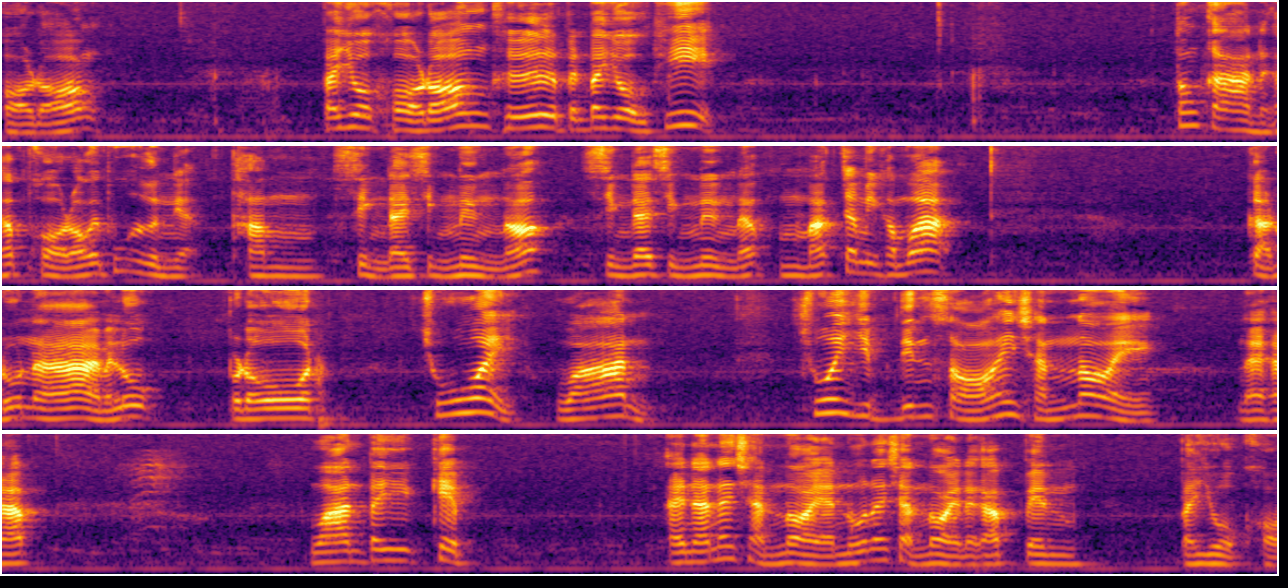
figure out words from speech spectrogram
ขอร้อง ประโยคขอร้องคือเป็นประโยคที่ ต้องการนะครับขอร้องให้ผู้อื่นเนี่ยทำสิ่งใดสิ่งหนึ่งเนาะสิ่งใดสิ่งหนึ่งนะมักจะมีคำว่ากรุณาไหมลูกโปรด ช่วยวาน ช่วยหยิบดินสอให้ฉันหน่อยนะครับ วานไปเก็บไอ้นั้นให้ฉันหน่อยอันนู้นให้ฉันหน่อยนะครับ เป็น ประโยคขอ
